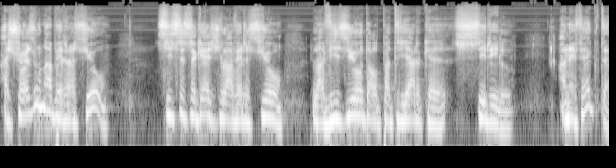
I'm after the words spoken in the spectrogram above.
això és una aberració. Si se segueix la versió, la visió del patriarca Cyril. En efecte,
